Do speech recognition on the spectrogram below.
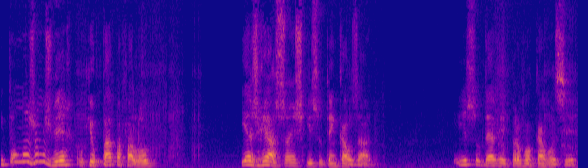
Então nós vamos ver o que o Papa falou e as reações que isso tem causado. Isso deve provocar você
